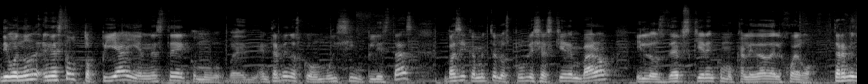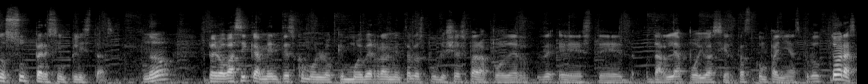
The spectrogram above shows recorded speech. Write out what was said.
digo, en, esta utopía y en este como, en, términos como muy simplistas, básicamente los publishers quieren varo y los devs quieren como calidad del juego. Términos súper simplistas, ¿no? Pero básicamente es como lo que mueve realmente a los publishers para poder eh, este, darle apoyo a ciertas compañías productoras.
